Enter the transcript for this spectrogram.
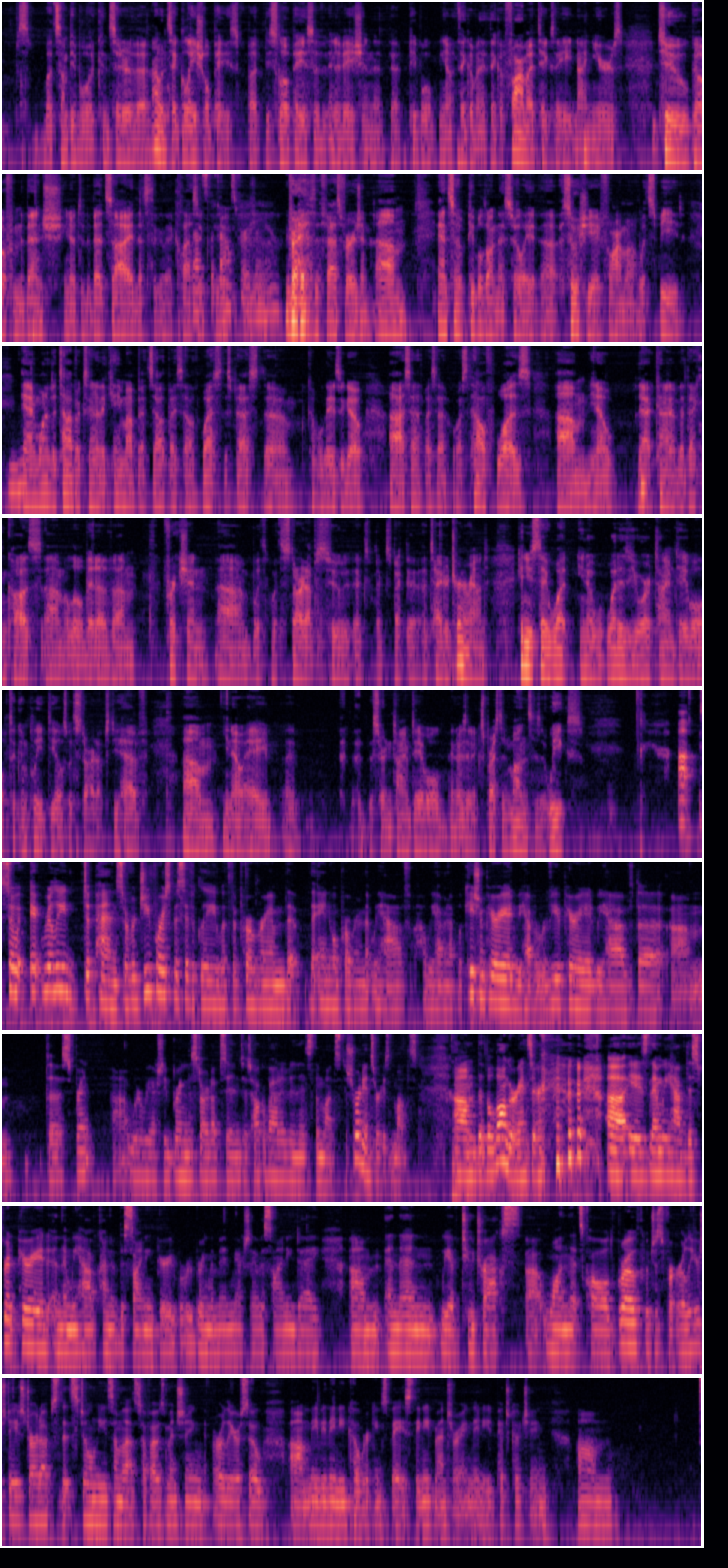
what some people would consider the I wouldn't say glacial pace, but the slow pace of innovation that, that people you know think of when they think of pharma. It takes eight nine years to go from the bench you know to the bedside. That's the, the classic. That's the fast know, version, yeah. Right, it's the fast version. Um, and so people don't necessarily uh, associate pharma with speed. Mm-hmm. And one of the topics I know that came up at South by Southwest this past um, couple days ago, uh, South by Southwest Health was um, you know that kind of that that can cause um, a little bit of um, friction um, with with startups who ex- expect a, a, tighter turnaround. Can you say what you know? What is your timetable to complete deals with startups? Do you have um, you know a, a, a certain timetable? And is it expressed in months? Is it weeks? Uh, so it really depends. So for G4A specifically, with the program that the annual program that we have, we have an application period, we have a review period, we have the um, the sprint uh, where we actually bring the startups in to talk about it, and it's the months. The short answer is months. Okay. Um, the, the, longer answer uh, is then we have the sprint period, and then we have kind of the signing period where we bring them in. We actually have a signing day, um, and then we have two tracks. Uh, one that's called growth, which is for earlier stage startups that still need some of that stuff I was mentioning earlier. So um, maybe they need co-working space, they need mentoring, they need pitch coaching. Um,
